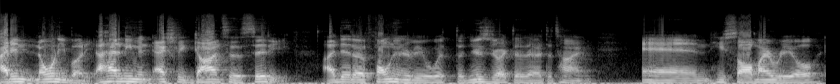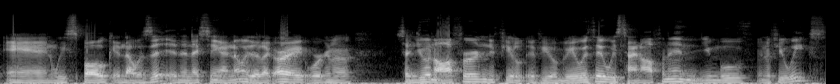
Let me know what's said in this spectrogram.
I didn't know anybody. I hadn't even actually gone to the city. I did a phone interview with the news director there at the time, and he saw my reel and we spoke, and that was it. And the next thing I know, they're like, "All right, we're gonna." send you an offer, and if you if you agree with it, we sign off on it, and you move in a few weeks.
